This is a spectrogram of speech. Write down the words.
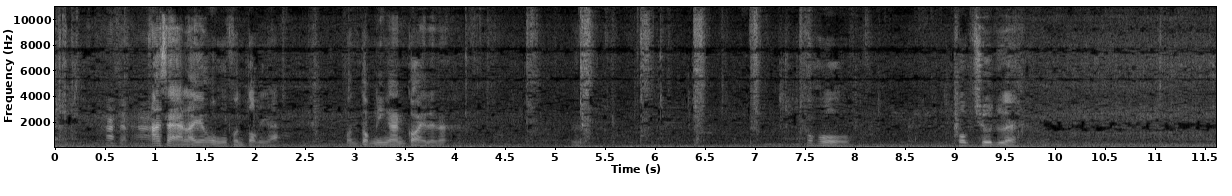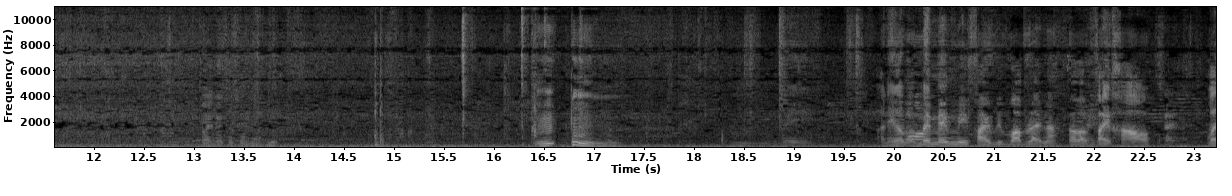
นห้าแสนห้าห้าแสนแล้วยังโอ้โหฝนตกอีกแล้วฝนตกนี่งานก่อยเลยนะอืมโอ้โหครบชุดเลยไฟก็จะเป็นแบบนี้อืมอืมนี่อันนี้ก็แบบไม่ไม่ไม่มีไฟวิบวับอะไรนะก็แบบไฟขาว ใช่ครับไว้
